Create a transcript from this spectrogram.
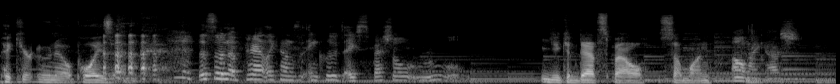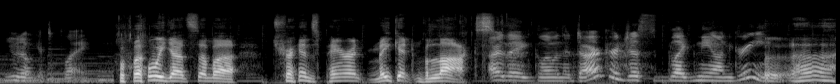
pick your Uno poison. This one apparently comes includes a special rule. you can death spell someone. Oh my gosh, you don't get to play. Well, we got some uh, transparent make it blocks. Are they glow in the dark or just like neon green? Uh,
